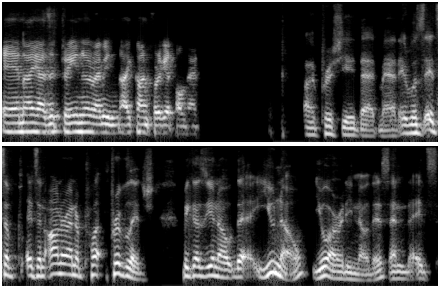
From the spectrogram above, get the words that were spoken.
ANI as a trainer. I mean, I can't forget all that. I appreciate that, man. It was it's a it's an honor and a pr- privilege because you know the you know you already know this, and it's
